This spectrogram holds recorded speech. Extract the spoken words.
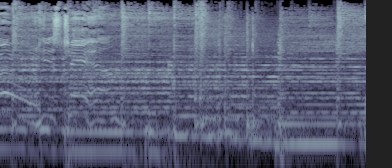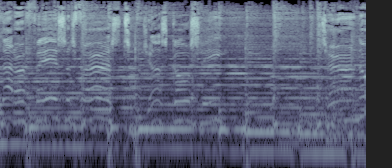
Miller told his tale, that her face at first just ghostly turn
